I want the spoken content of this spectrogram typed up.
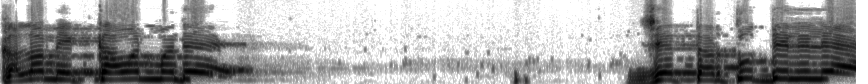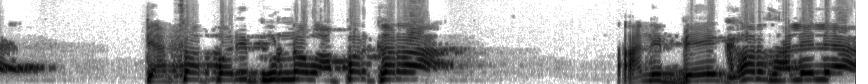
कलम एक्कावन्नमध्ये जे तरतूद दिलेली आहे त्याचा परिपूर्ण वापर करा आणि बेघर झालेल्या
